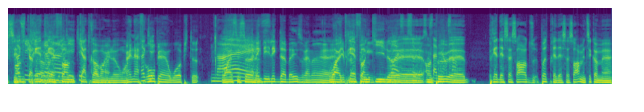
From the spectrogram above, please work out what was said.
c'est- 80. très, très funk ok. 80, là. ouais. Un afro puis un wah puis tout. Nice. Ouais, c'est ça. Avec des licks de base vraiment. euh, ouais, très funky, là. Ouais, euh, ça, un ça peu euh, prédécesseur, du, pas de prédécesseur, mais tu sais, comme. euh,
